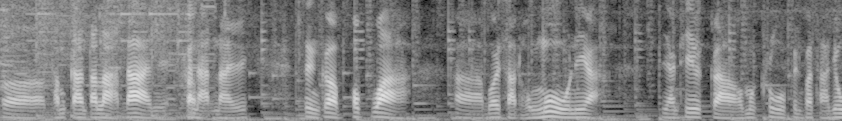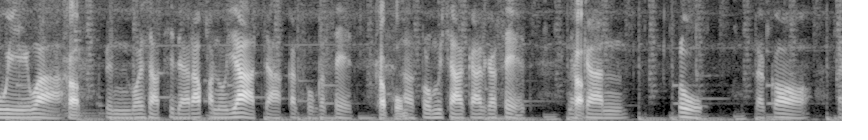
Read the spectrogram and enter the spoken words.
เอ่อทำการตลาดได้เนี่ยครัขบนาดไหน ซึ่งก็พบว่าอ่าบริษัทหงมู่เนี่ย อย่างที่กล่าวเมื่อครู่เป็นภาษายวีว่าครับเป็นบริษัทที่ได้รับอนุญาตจากกระทรวงเกษตรครับผมอ่ากรมวิชาการเกษตร ในครับ การปลูก แล้วก็ใน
